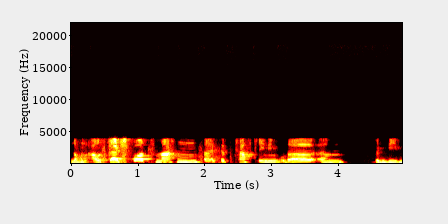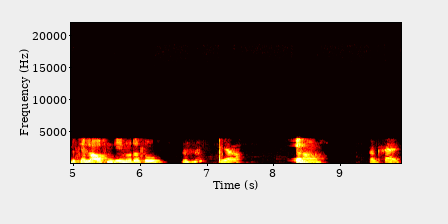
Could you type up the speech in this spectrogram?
noch einen Ausgleichssport zu machen, sei es jetzt Krafttraining oder ähm, irgendwie ein bisschen laufen gehen oder so. Mhm. Ja. Genau. Okay.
